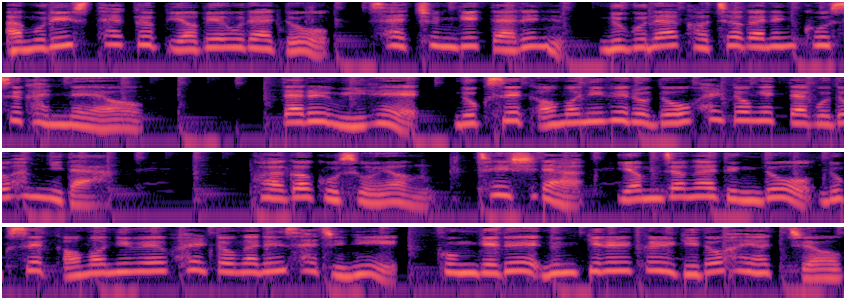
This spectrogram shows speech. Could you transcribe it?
아무리 스타급 여배우라도 사춘기 딸은 누구나 거쳐가는 코스 같네요. 딸을 위해 녹색 어머니 회로도 활동했다고도 합니다. 과거 고소영, 채시라, 염정아 등도 녹색 어머니회 활동하는 사진이 공개돼 눈길을 끌기도 하였죠.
